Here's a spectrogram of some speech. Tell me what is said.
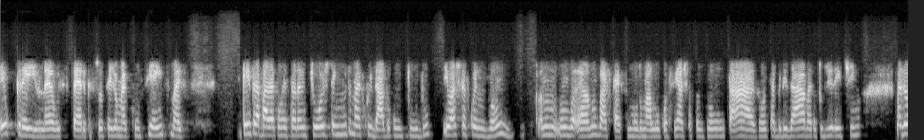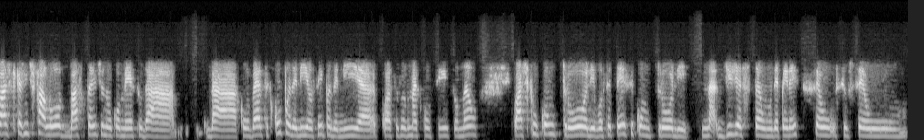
eu creio, né? Eu espero que as pessoas sejam mais conscientes, mas quem trabalha com restaurante hoje tem muito mais cuidado com tudo. Eu acho que as coisas vão, ela não, ela não vai ficar esse mundo maluco assim, acho que as coisas vão voltar, vão estabilizar, vai estar tudo direitinho. Mas eu acho que a gente falou bastante no começo da, da conversa, que com pandemia ou sem pandemia, com as pessoas mais conscientes ou não, eu acho que o controle, você ter esse controle na, de gestão, independente se, seu, se o seu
